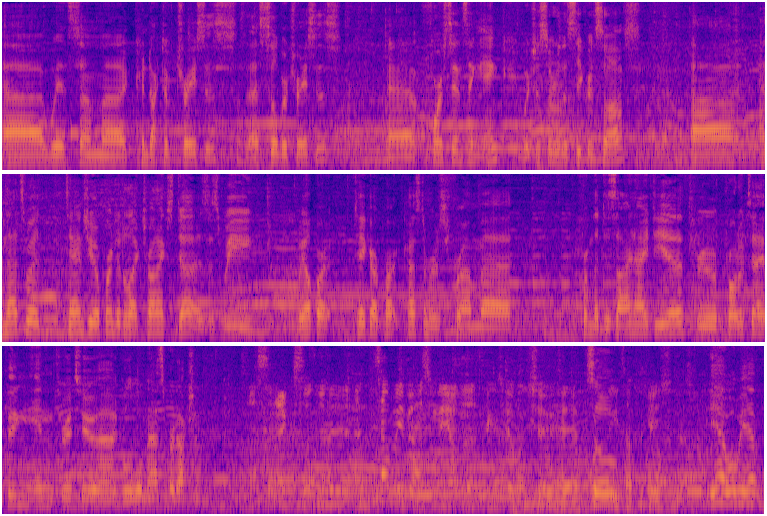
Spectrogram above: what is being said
uh, with some uh, conductive traces, uh, silver traces, force sensing ink, which is sort of the secret sauce, and that's what Tangio Printed Electronics does. Is we we help our, take our customers from from the design idea through prototyping in through to global mass production. That's excellent. And tell me about some of the other things you have on show here. What so, these applications? Yeah, what we have,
